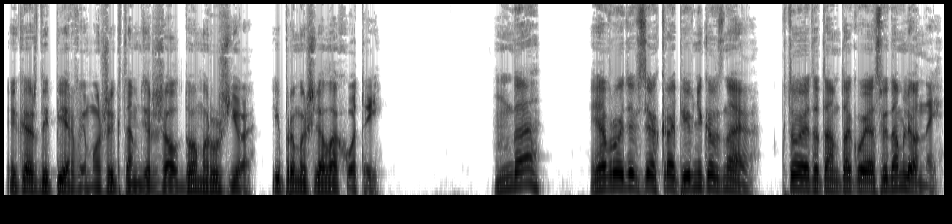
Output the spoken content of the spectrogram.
и каждый первый мужик там держал дома ружье и промышлял охотой. «Да? Я вроде всех крапивников знаю. Кто это там такой осведомленный?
